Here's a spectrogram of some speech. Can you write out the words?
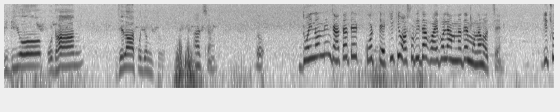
বিডিও প্রধান জেলা পর্যন্ত। আচ্ছা। তো দৈনন্দিন যাতায়াতের করতে কি কি অসুবিধা হয় বলে আপনাদের মনে হচ্ছে? কিছু?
